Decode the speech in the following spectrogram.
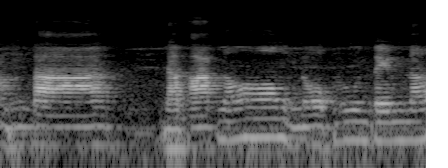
มตาหน้าผากน้องโหนกนูนเต็มหน้า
